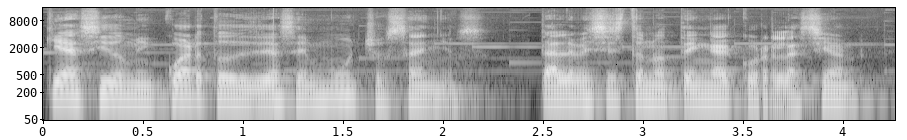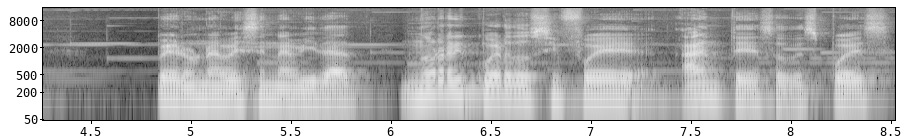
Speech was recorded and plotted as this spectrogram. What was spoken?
que ha sido mi cuarto desde hace muchos años. Tal vez esto no tenga correlación, pero una vez en Navidad, no recuerdo si fue antes o después,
